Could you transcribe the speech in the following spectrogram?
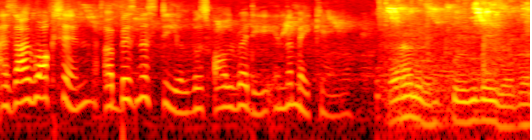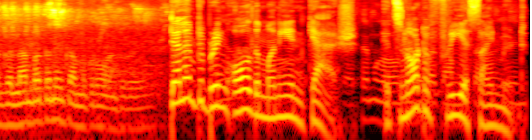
As I walked in, a business deal was already in the making. Tell him to bring all the money in cash. It's not a free assignment.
